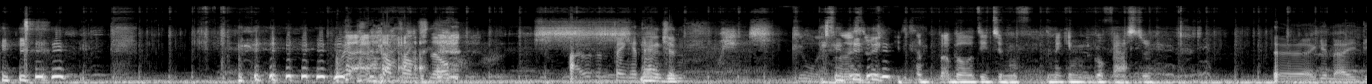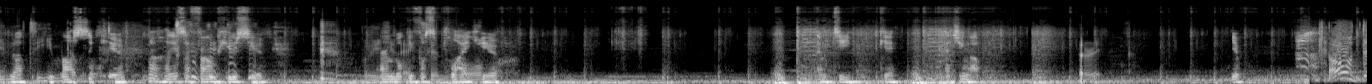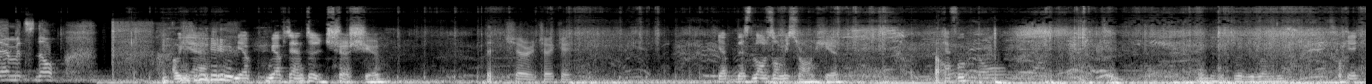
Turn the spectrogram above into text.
did you come from, Snow? I wasn't paying attention. Kill It's it. nice it's the ability to move, make him go faster. Uh, again, I did not see him. Nothing here. Oh, at least I found Pews here. coming. I'm looking for supply ball. here. Empty. Okay. Catching up. Alright. Yep. Oh, damn it, no! Oh yeah. yep. We have to enter the church here. The church, okay. Yep. There's a lot of zombies around here. Careful. And just live with zombies. Okay.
